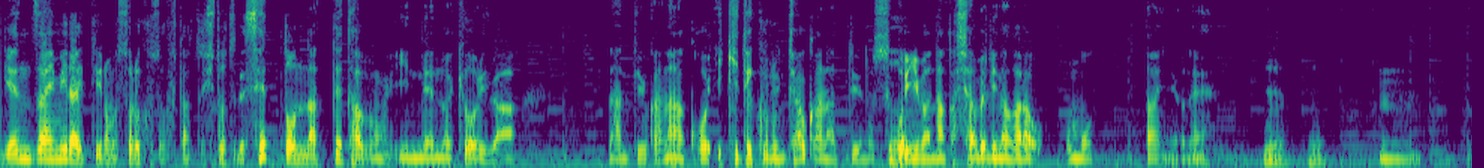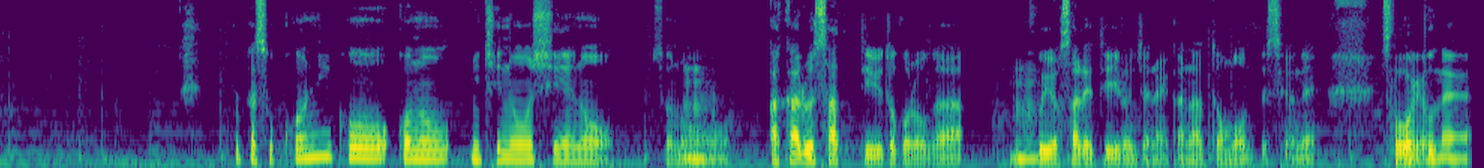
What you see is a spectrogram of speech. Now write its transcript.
現在未来っていうのもそれこそ2つ1つでセットになって多分因縁の距離がなんていうかなこう生きてくるんちゃうかなっていうのをすごい今なんか喋りながら思ったんよね。うんうん。うん、やっぱそこにこうこの道の教えのその、うん、明るさっていうところが付与されているんじゃないかなと思うんですよね。うん、そうよね。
